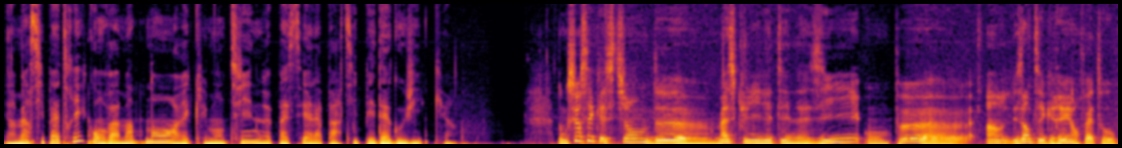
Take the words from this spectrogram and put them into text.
Bien, merci Patrick. On va maintenant, avec Clémentine, passer à la partie pédagogique. Donc sur ces questions de euh, masculinité nazie, on peut euh, les intégrer en fait au,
